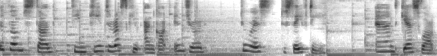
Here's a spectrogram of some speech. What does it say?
The film's stunt team came to rescue and got injured tourists to safety. And guess what?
